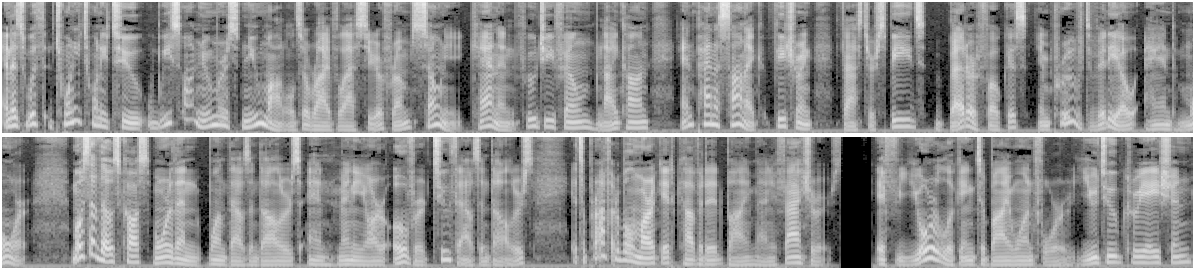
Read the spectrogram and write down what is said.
And as with 2022, we saw numerous new models arrive last year from Sony, Canon, Fujifilm, Nikon, and Panasonic, featuring faster speeds, better focus, improved video, and more. Most of those cost more than $1,000, and many are over $2,000. It's a profitable market coveted by manufacturers. If you're looking to buy one for YouTube creation,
